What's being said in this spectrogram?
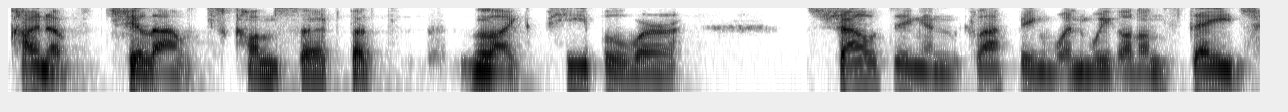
kind of chill out concert, but like people were shouting and clapping when we got on stage,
